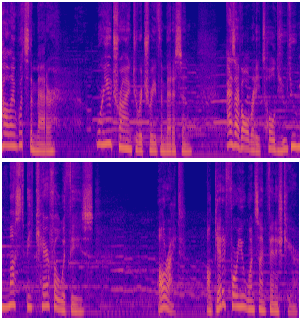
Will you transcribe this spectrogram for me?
Collei, what's the matter? Were you trying to retrieve the medicine? As I've already told you, you must be careful with these. All right, I'll get it for you once I'm finished here.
